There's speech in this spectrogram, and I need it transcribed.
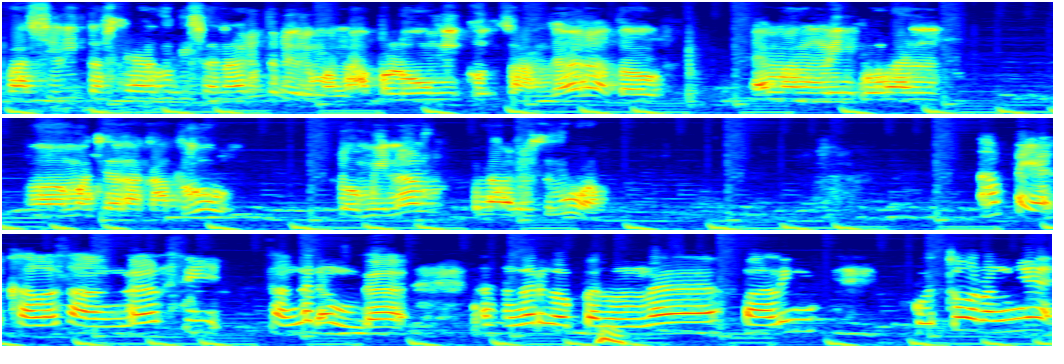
fasilitasnya lu bisa nari itu dari mana? Apa lu ngikut sanggar atau emang lingkungan uh, masyarakat lu dominan penari semua? apa ya kalau sanggar sih sanggar enggak sanggar nggak pernah paling gue tuh orangnya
